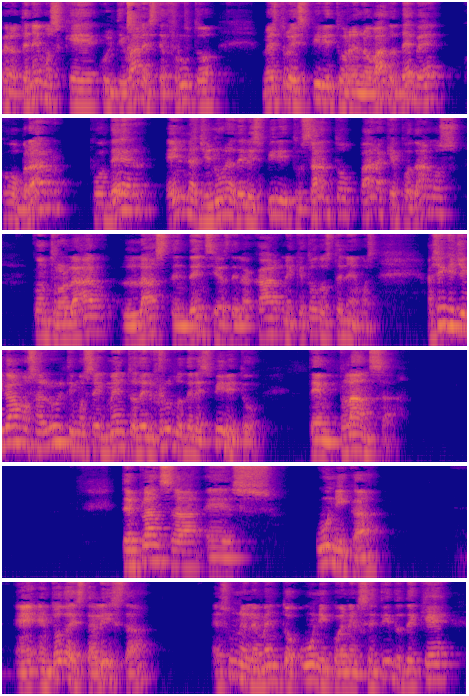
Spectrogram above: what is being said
pero tenemos que cultivar este fruto. Nuestro espíritu renovado debe cobrar poder en la llenura del Espíritu Santo para que podamos controlar las tendencias de la carne que todos tenemos. Así que llegamos al último segmento del fruto del Espíritu, templanza. Templanza es única en, toda esta lista, es un elemento único en el sentido de que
